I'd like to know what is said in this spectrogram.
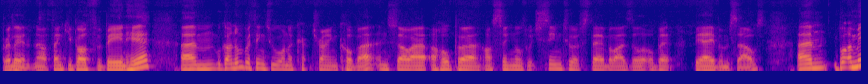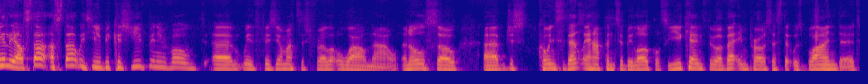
Brilliant. No, thank you both for being here. Um, we've got a number of things we want to try and cover, and so I, I hope uh, our signals, which seem to have stabilized a little bit, behave themselves. Um, but Amelia, I'll start. I'll start with you because you've been involved um, with Physiomatters for a little while now, and also uh, just coincidentally happened to be local. So you came through a vetting process that was blinded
